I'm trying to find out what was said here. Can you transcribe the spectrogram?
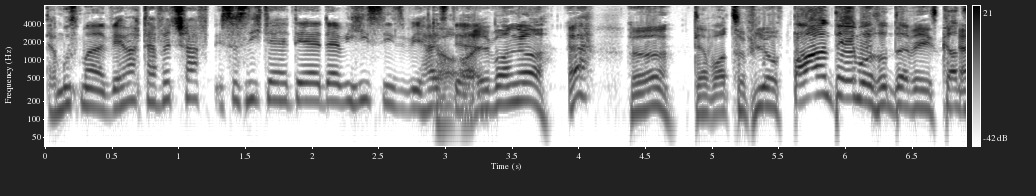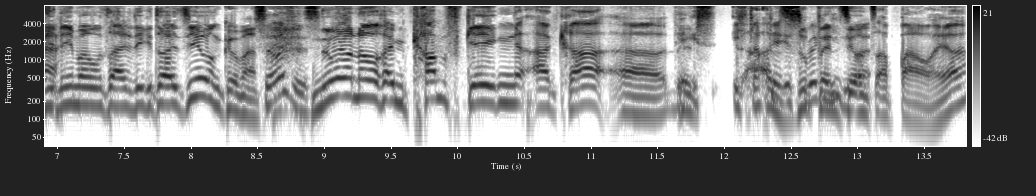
Da muss mal, wer macht da Wirtschaft? Ist das nicht der, der, der, wie hieß die, wie heißt Der der? Alwanger? Ja? Ja, der war zu viel auf Bahndemos unterwegs, kann Ja. sich nicht mehr um seine Digitalisierung kümmern. So ist es. Nur noch im Kampf gegen Agrar, äh, Der ist- ich glaub, der ist Subventionsabbau, ja.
